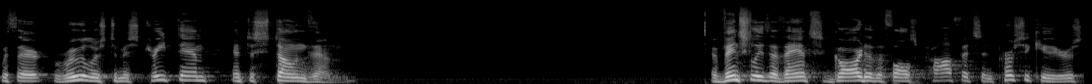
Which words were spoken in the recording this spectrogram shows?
with their rulers to mistreat them and to stone them. Eventually, the advance guard of the false prophets and persecutors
